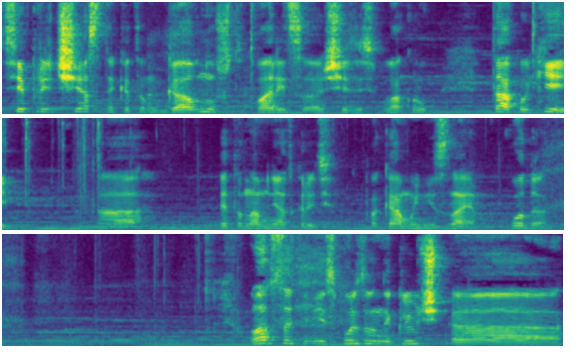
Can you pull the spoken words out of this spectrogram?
все причастны к этому говну, что творится вообще здесь вокруг. Так, окей. А, это нам не открыть. Пока мы не знаем кода. У нас, кстати, неиспользованный ключ... э,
